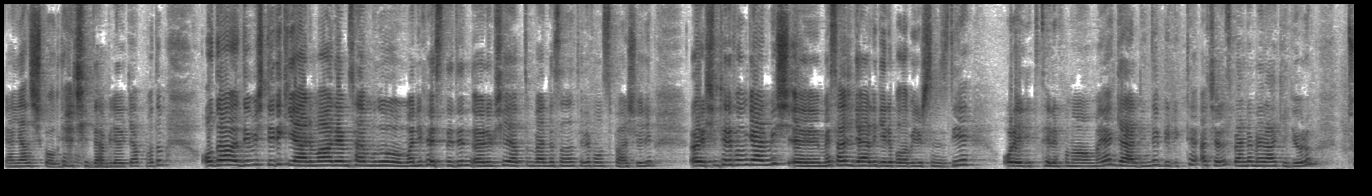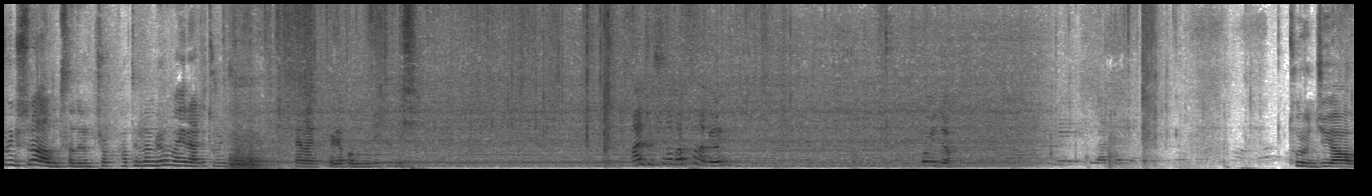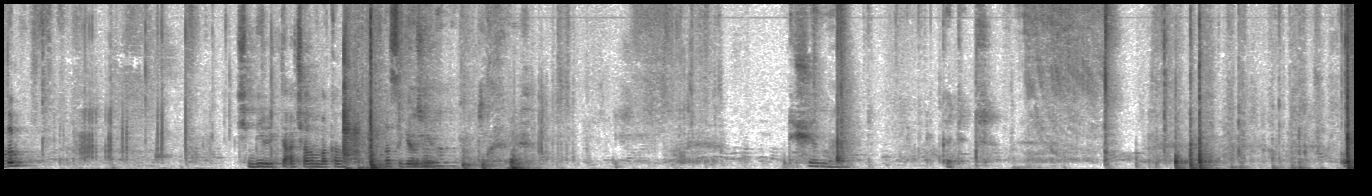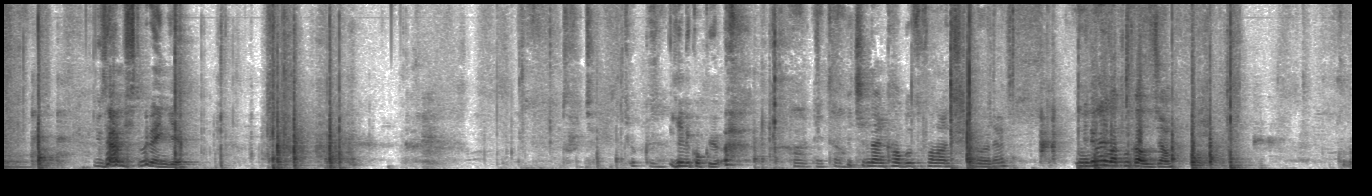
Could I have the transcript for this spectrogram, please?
Yani yanlışlık oldu gerçekten bilerek yapmadım. O da demiş dedi ki yani madem sen bunu manifestledin öyle bir şey yaptım ben de sana telefon sipariş vereyim. Öyle şimdi telefonum gelmiş e, mesaj geldi gelip alabilirsiniz diye. Oraya gitti telefonu almaya. Geldiğinde birlikte açarız. Ben de merak ediyorum. Turuncusunu aldım sanırım. Çok hatırlamıyorum ama herhalde turuncu. Hemen telefonumu getirmiş. Aycım şuna baksana bir. Koyacağım. Turuncuyu aldım. Şimdi birlikte açalım bakalım nasıl görünüyor. Düşünme. Dikkat et. Güzelmiş değil mi rengi? Çok güzel. Yeni kokuyor. Abi tamam. İçinden kablosu falan çıktı böyle. Bir de Normal kulaklık alacağım.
